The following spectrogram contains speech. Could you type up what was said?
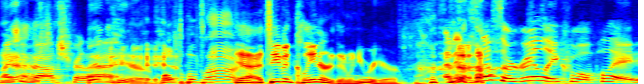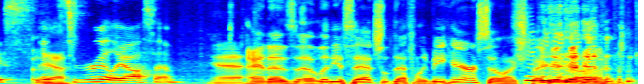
I can vouch she's for been that. here multiple times. Yeah, it's even cleaner than when you were here. And it's just a really cool place. Yeah. It's really awesome. Yeah. And as uh, Lydia said, she'll definitely be here. So I expect to uh, get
